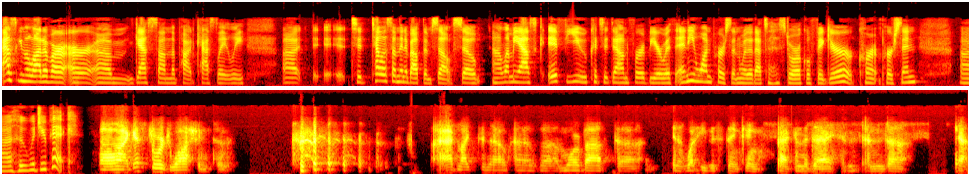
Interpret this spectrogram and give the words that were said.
asking a lot of our, our um, guests on the podcast lately uh, to tell us something about themselves. So uh, let me ask if you could sit down for a beer with any one person, whether that's a historical figure or current person, uh, who would you pick? Uh, I guess George Washington. I'd like to know kind of uh, more about uh, you know what he was thinking back in the day, and and uh, yeah,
